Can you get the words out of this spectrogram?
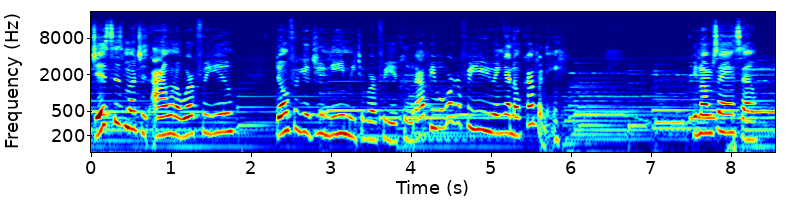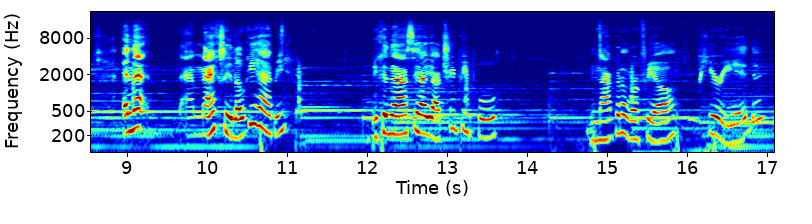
just as much as I want to work for you. Don't forget you need me to work for you because without people working for you, you ain't got no company. You know what I'm saying? So, and that I'm actually low key happy because now I see how y'all treat people. Not gonna work for y'all. Period.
